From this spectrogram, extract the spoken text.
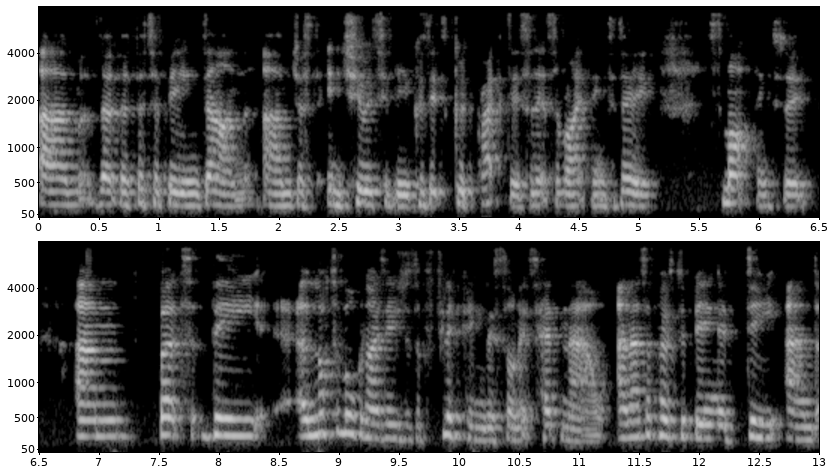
um, that, that, that, are being done um, just intuitively because it's good practice and it's the right thing to do, smart thing to do. Um, but the a lot of organisations are flipping this on its head now, and as opposed to being a D and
